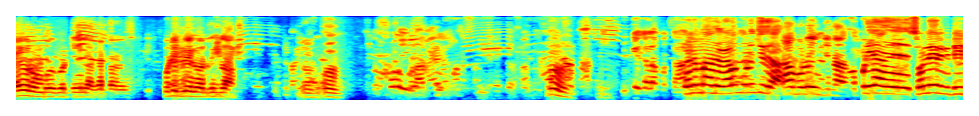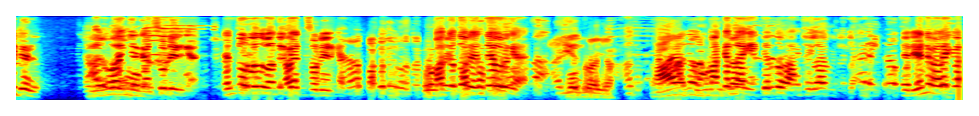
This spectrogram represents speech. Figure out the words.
சைபர் ஒன்பது போட்டீங்களா கரெக்டாக குட்டி பிள்ளைங்க வருதுங்களா? ம், ம். ம். திங்கட்கிழமை காலை வேணுமா அது விலை முடிஞ்சுதா? ஆ முடிஞ்சுண்ணா. அப்படியே அது சொல்லிருங்க டீட்டெயில் சொல்லிருங்க. எந்த ஊர்ல இருந்து வந்திருக்கான்னு சொல்லிருங்க பக்கத்தூர் எந்த ஊருங்க? பக்கம் தாங்க இங்க இருந்து ஒரு அஞ்சு கிலோமீட்டர் சரி என்ன விலைக்கு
